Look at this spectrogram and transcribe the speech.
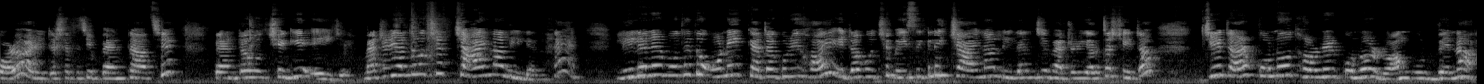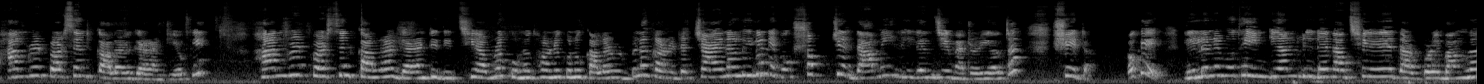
করা। আর এটার সাথে যে প্যান্টটা আছে প্যান্টটা হচ্ছে গিয়ে এই যে ম্যাটেরিয়ালটা হচ্ছে চায়না লিলেন হ্যাঁ? লিলেনের মধ্যে তো অনেক ক্যাটাগরি হয়। এটা হচ্ছে বেসিক্যালি চায়না লিলেন যে ম্যাটেরিয়ালটা সেটা যেটার কোনো ধরনের কোনো রং উঠবে না। Hundred percent colour guarantee okay hundred percent colour guarantee দিচ্ছি। আমরা কোনো ধরনের কোনো কালার উঠবে না, কারণ এটা চায়না লিলেন এবং সবচেয়ে দামি লিলেন যে ম্যাটেরিয়ালটা সেটা। ওকে লিলেনের মধ্যে ইন্ডিয়ান লিলেন আছে, তারপরে বাংলা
